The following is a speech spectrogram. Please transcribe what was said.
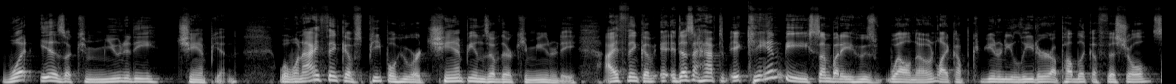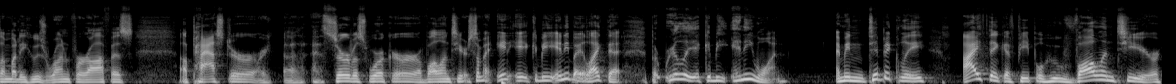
What is a community champion? Well, when I think of people who are champions of their community, I think of it doesn't have to, it can be somebody who's well known, like a community leader, a public official, somebody who's run for office, a pastor, or a service worker, or a volunteer. Somebody, it could be anybody like that, but really it could be anyone. I mean, typically, I think of people who volunteer,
